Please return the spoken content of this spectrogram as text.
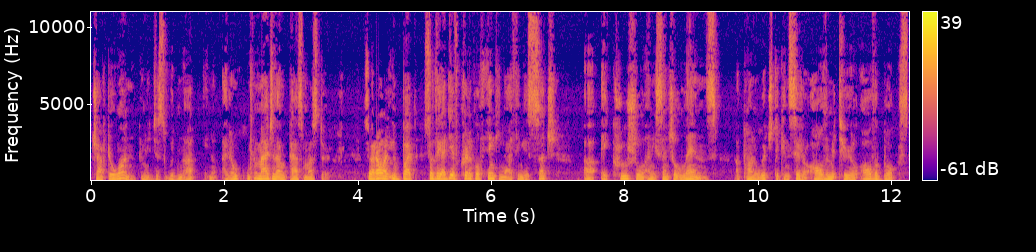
chapter one. I mean, it just would not. You know, I don't imagine that would pass muster. So I don't want you. But so the idea of critical thinking, I think, is such uh, a crucial and essential lens upon which to consider all the material, all the books.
